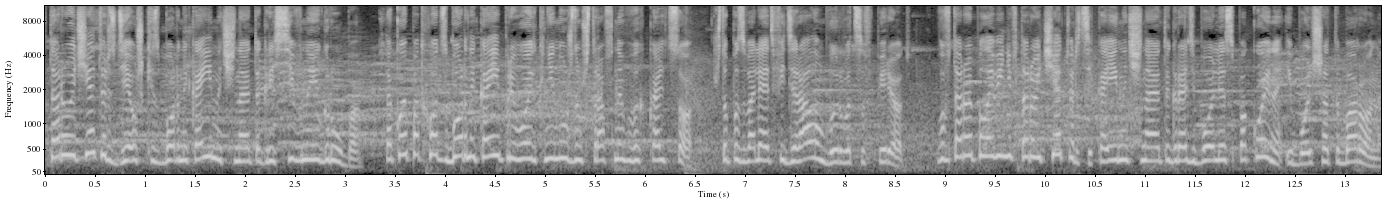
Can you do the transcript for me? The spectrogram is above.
Вторую четверть девушки сборной КАИ начинают агрессивно и грубо. Такой подход сборной КАИ приводит к ненужным штрафным в их кольцо, что позволяет федералам вырваться вперед. Во второй половине второй четверти КАИ начинают играть более спокойно и больше от обороны.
